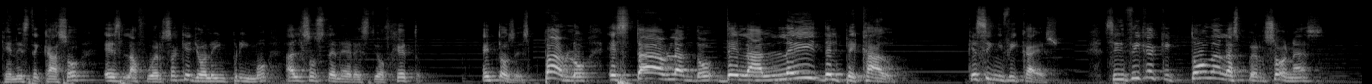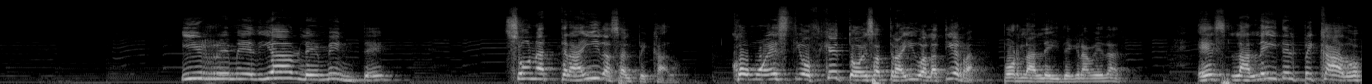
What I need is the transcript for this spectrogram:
que en este caso es la fuerza que yo le imprimo al sostener este objeto. Entonces, Pablo está hablando de la ley del pecado. ¿Qué significa eso? Significa que todas las personas irremediablemente son atraídas al pecado, como este objeto es atraído a la tierra por la ley de gravedad. Es la ley del pecado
